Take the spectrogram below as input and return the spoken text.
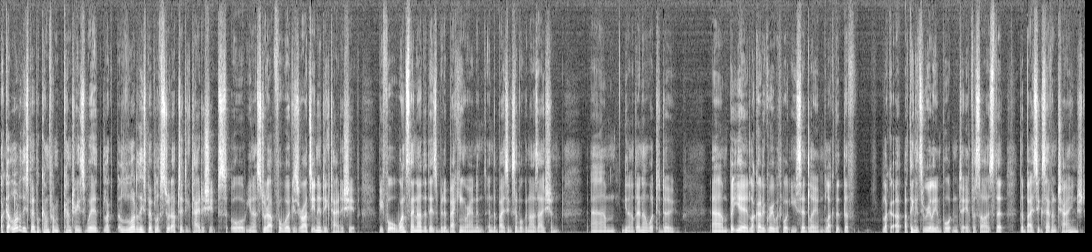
Like a lot of these people come from countries where, like a lot of these people have stood up to dictatorships, or you know, stood up for workers' rights in a dictatorship. before. Once they know that there's a bit of backing around and, and the basics of organisation, um, you know, they know what to do. Um, but yeah, like I'd agree with what you said, Liam. Like that the, like I, I think it's really important to emphasise that the basics haven't changed.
